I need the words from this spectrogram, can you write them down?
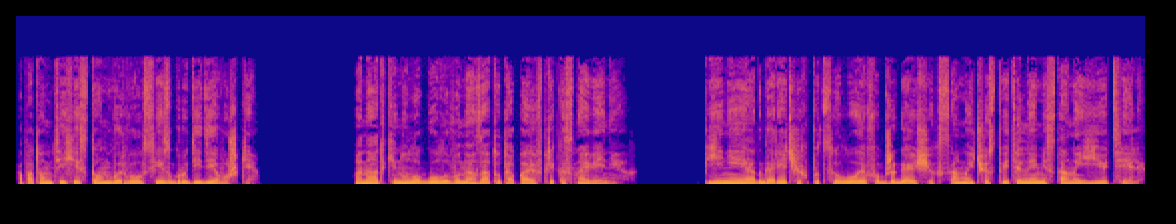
А потом тихий стон вырвался из груди девушки. Она откинула голову назад, утопая в прикосновениях. Пьянее от горячих поцелуев, обжигающих самые чувствительные места на ее теле.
